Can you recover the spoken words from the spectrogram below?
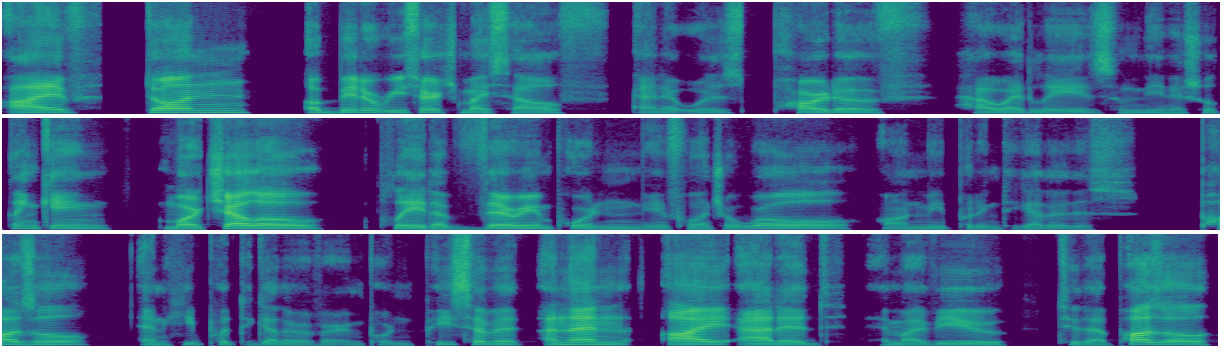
I've done a bit of research myself, and it was part of how I laid some of the initial thinking. Marcello played a very important, influential role on me putting together this puzzle, and he put together a very important piece of it. And then I added, in my view, to that puzzle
